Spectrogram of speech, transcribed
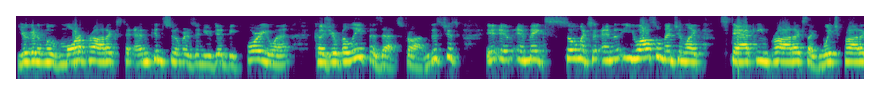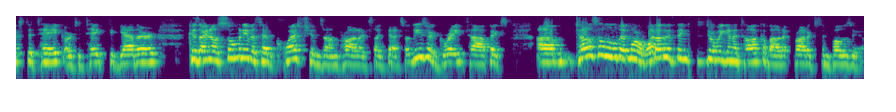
you're going to move more products to end consumers than you did before you went because your belief is that strong. This just it, it, it, makes so much. And you also mentioned like stacking products, like which products to take or to take together, because I know so many of us have questions on products like that. So these are great topics. Um, tell us a little bit more. What other things are we going to talk about at Product Symposium?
